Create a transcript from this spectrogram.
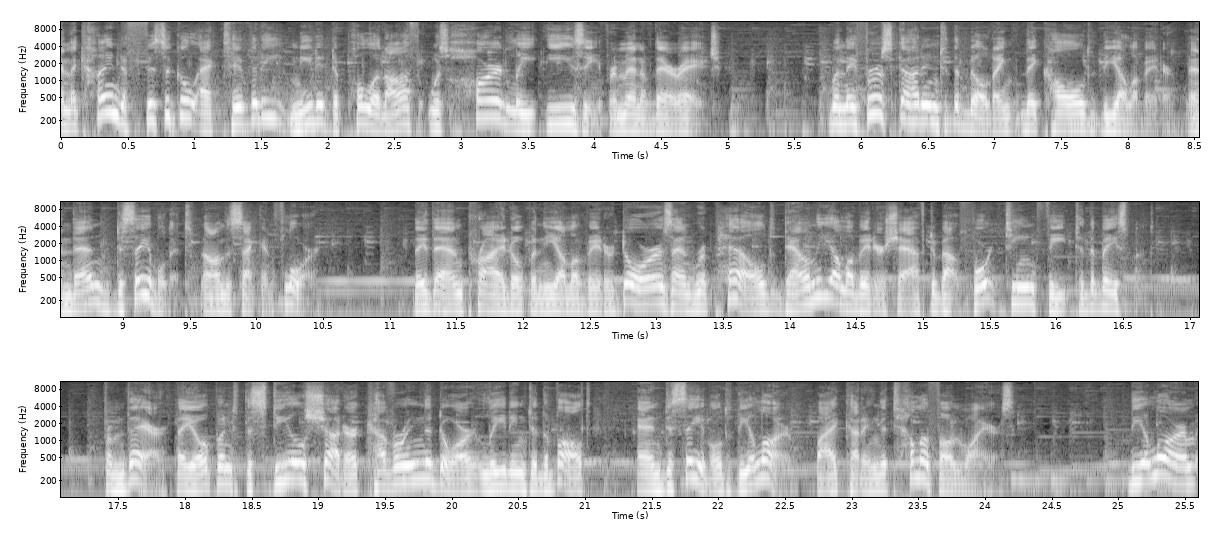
and the kind of physical activity needed to pull it off was hardly easy for men of their age. When they first got into the building, they called the elevator and then disabled it on the second floor. They then pried open the elevator doors and rappelled down the elevator shaft about 14 feet to the basement. From there, they opened the steel shutter covering the door leading to the vault and disabled the alarm by cutting the telephone wires. The alarm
